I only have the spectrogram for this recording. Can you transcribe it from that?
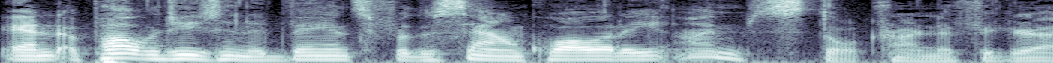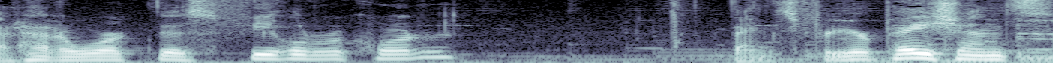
And apologies in advance for the sound quality. I'm still trying to figure out how to work this field recorder. Thanks for your patience.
